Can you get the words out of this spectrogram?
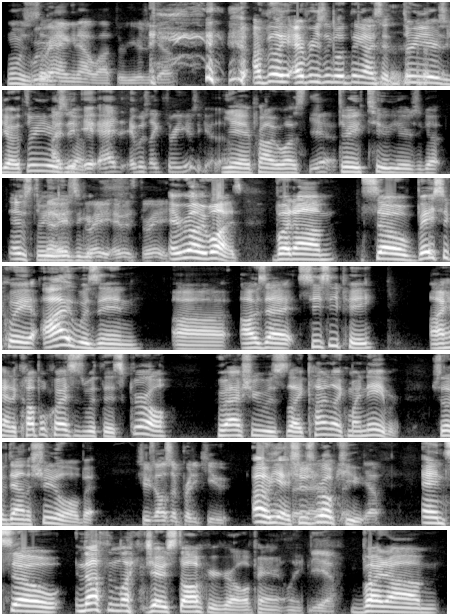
when was we were hanging out a lot three years ago. I feel like every single thing I said three years ago, three years ago. it had, it was like three years ago. Though. yeah, it probably was Yeah. three, two years ago. It was three No, years ago. Great. It was three. It really was. But um so basically I was in uh I was at CCP. I had a couple classes with this girl who actually was like kind of like my neighbor. She lived down the street a little bit. She was also pretty cute. Oh yeah, she was real cute. Yep. And so nothing like Joe Stalker girl apparently. Yeah. But um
